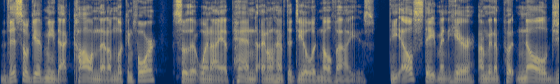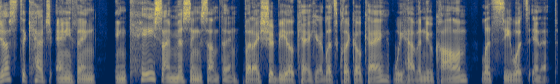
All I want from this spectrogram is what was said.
this will give me that column that I'm looking for so that when I append, I don't have to deal with null values. The else statement here, I'm going to put null just to catch anything in case I'm missing something, but I should be okay here. Let's click OK. We have a new column. Let's see what's in it.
